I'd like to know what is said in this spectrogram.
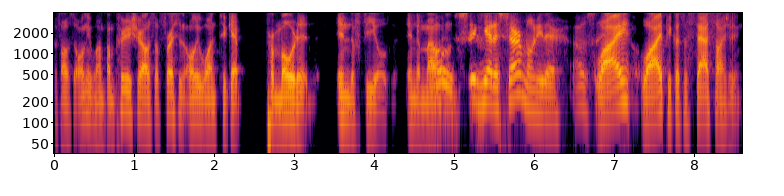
if I was the only one, but I'm pretty sure I was the first and only one to get promoted in the field in the Oh, mountains. sick! You had a ceremony there. I Why? Why? Because the staff sergeant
